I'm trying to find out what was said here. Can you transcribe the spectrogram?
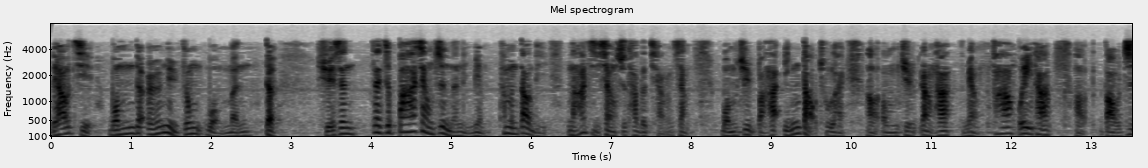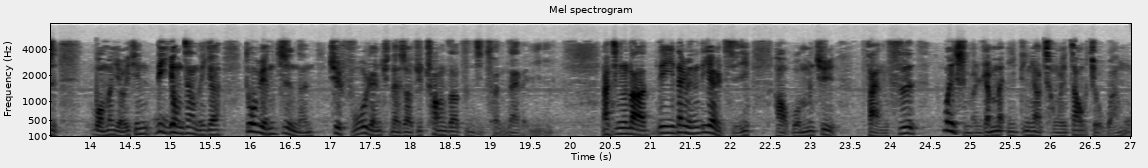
了解我们的儿女跟我们的。学生在这八项智能里面，他们到底哪几项是他的强项？我们去把它引导出来，好，我们去让他怎么样发挥它，好，导致我们有一天利用这样的一个多元智能去服务人群的时候，去创造自己存在的意义。那进入到第一单元的第二集，好，我们去反思为什么人们一定要成为朝九晚五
